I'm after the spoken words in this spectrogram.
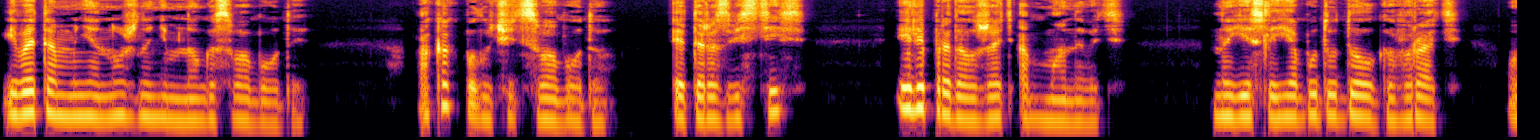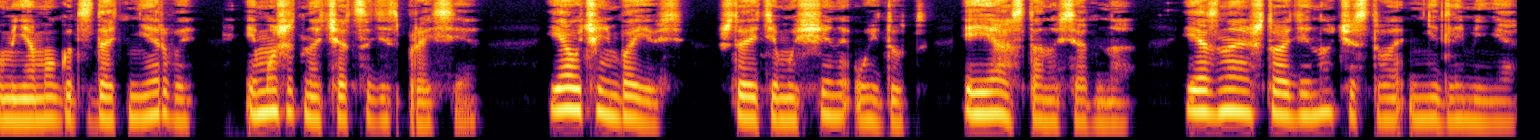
И в этом мне нужно немного свободы. А как получить свободу? Это развестись или продолжать обманывать? Но если я буду долго врать, у меня могут сдать нервы и может начаться депрессия. Я очень боюсь, что эти мужчины уйдут, и я останусь одна. Я знаю, что одиночество не для меня.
